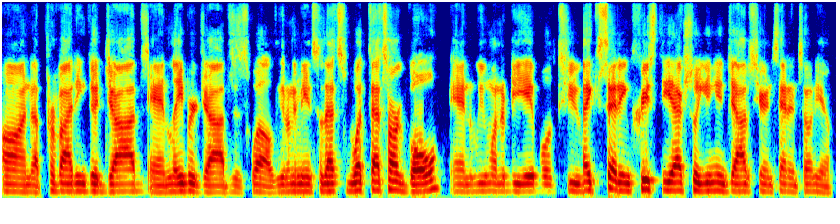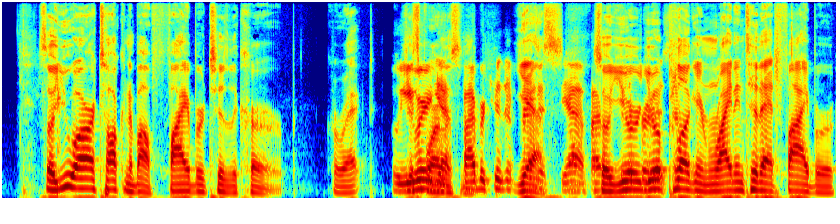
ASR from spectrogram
on uh, providing good jobs and labor jobs as well. You know what I mean? So that's what that's our goal and we want to be able to like I said increase the actual union jobs here in San Antonio. So you are talking about fiber to the curb, correct? Well, you were- for our yeah, listeners. fiber to the yes. furnace, yeah, fiber so you're you're plugging right into that fiber,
